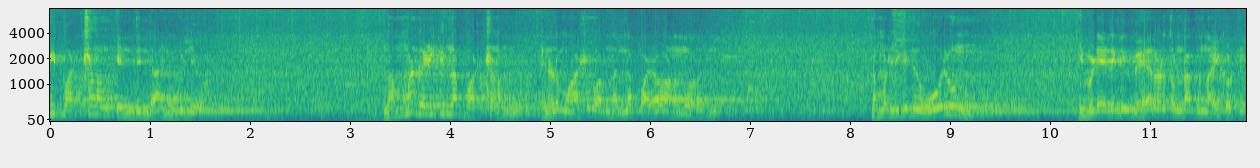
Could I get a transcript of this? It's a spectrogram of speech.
ഈ ഭക്ഷണം എന്തിന്റെ ആനുകൂല്യമാണ്? നമ്മൾ കഴിക്കുന്ന ഭക്ഷണം എന്നോട് മാഷ് പറഞ്ഞു നല്ല പഴമാണെന്ന് പറഞ്ഞു. നമ്മൾ ഇരിക്കുന്നത് ഓരോന്നും ഇവിടെ അല്ലെങ്കിൽ വേറൊരിടത്ത് ഉണ്ടാക്കുന്ന ആയിക്കോട്ടെ.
